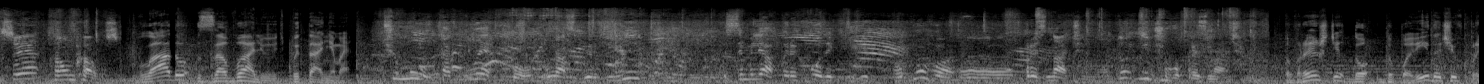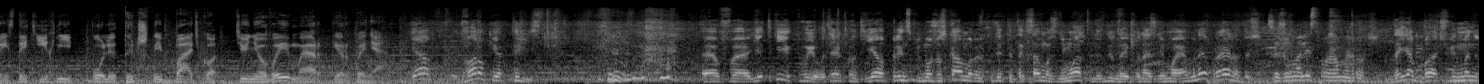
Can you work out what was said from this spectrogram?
це таунхаус. Владу завалюють питаннями. Чому так легко у нас в Ірпіні земля переходить від одного е, призначення до іншого призначення? Врешті до доповідачів приїздить їхній політичний батько, тюньовий мер Ірпеня. Я два роки активіст. Е, Є такі, як ви. От як от я в принципі можу з камерою ходити так само знімати людину, як вона знімає мене, правильно? Тобто, Це журналіст програми гроші. Да я бачу, він мене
